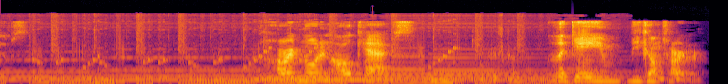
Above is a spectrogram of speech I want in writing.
Oops. Hard mode in all caps, the game becomes harder.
